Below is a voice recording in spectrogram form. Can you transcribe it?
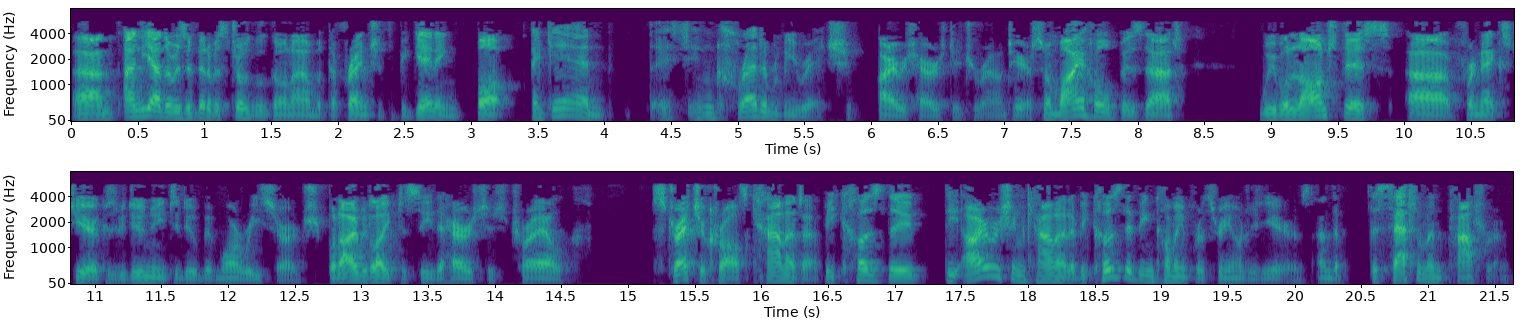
Um, and yeah, there was a bit of a struggle going on with the French at the beginning, but again, it's incredibly rich Irish heritage around here. So my hope is that we will launch this uh, for next year because we do need to do a bit more research. But I would like to see the Heritage Trail stretch across Canada because the, the Irish in Canada, because they've been coming for 300 years and the, the settlement pattern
